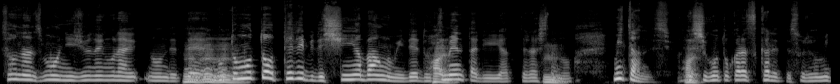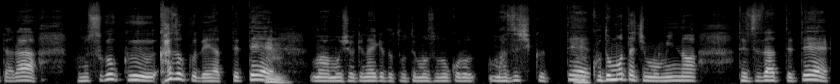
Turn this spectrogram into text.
そうなんです。もう20年ぐらい飲んでて、もともとテレビで深夜番組でドキュメンタリーやってらしたのを見たんですよ。はい。で、仕事から疲れてそれを見たら、ものすごく家族でやってて、うん。まあ申し訳ないけどとてもその頃貧しくって、うん。子供たちもみんな手伝ってて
